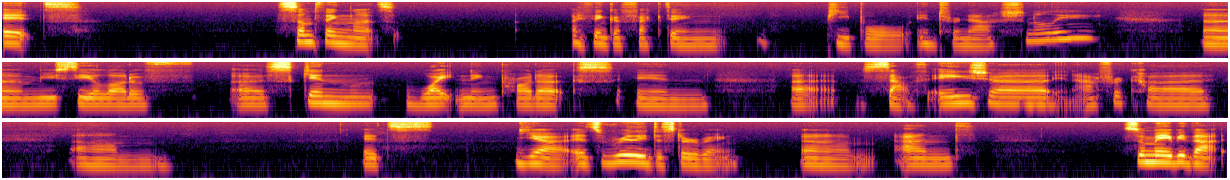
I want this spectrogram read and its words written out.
it's something that's i think affecting people internationally. Um you see a lot of uh, skin whitening products in uh, south asia in africa. Um it's yeah it's really disturbing Um, and so maybe that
